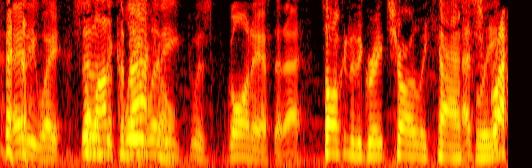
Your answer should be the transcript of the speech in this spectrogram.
anyway, a sent lot to of tobacco. Cleveland. He was gone after that. Talking to the great Charlie That's right.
